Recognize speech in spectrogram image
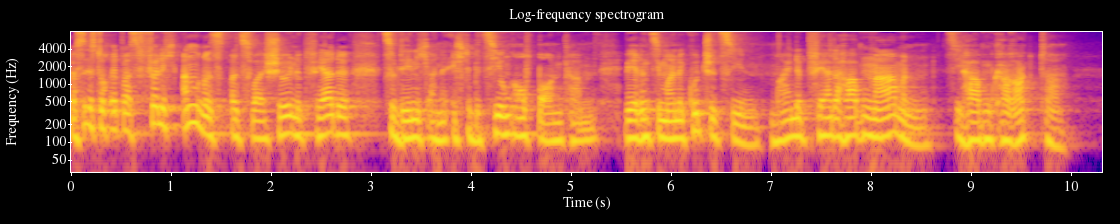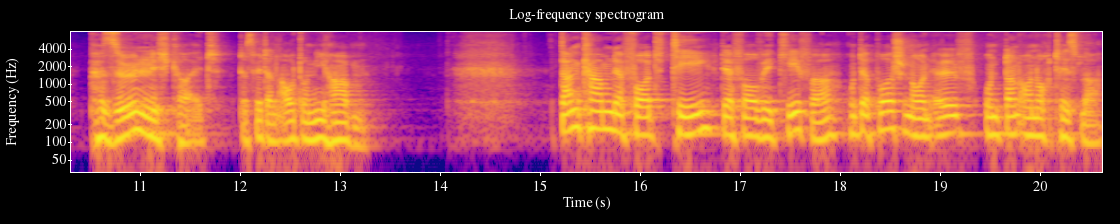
Das ist doch etwas völlig anderes als zwei schöne Pferde, zu denen ich eine echte Beziehung aufbauen kann, während sie meine Kutsche ziehen. Meine Pferde haben Namen, sie haben Charakter, Persönlichkeit. Das wird ein Auto nie haben. Dann kamen der Ford T, der VW Käfer und der Porsche 911 und dann auch noch Tesla.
